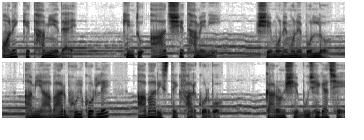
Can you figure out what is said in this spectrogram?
অনেককে থামিয়ে দেয়। কিন্তু আজ সে থামেনি। সে মনে মনে বলল, আমি আবার ভুল করলে আবার ইস্তেকফার করব। কারণ সে বুঝে গেছে,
